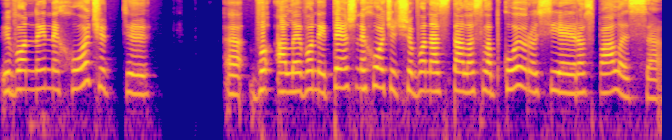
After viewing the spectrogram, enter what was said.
І вони не хочуть, е, Е, Але вони теж не хочуть, щоб вона стала слабкою, Росія і розпалася.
